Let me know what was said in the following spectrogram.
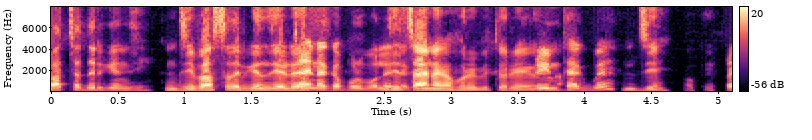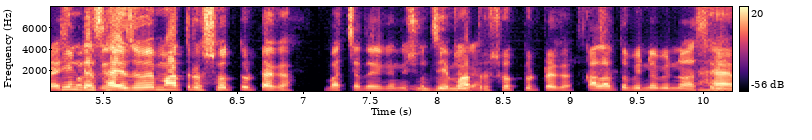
বাচ্চাদের গেঞ্জি। জি বাচ্চাদের গেঞ্জি এটা চায়না কাপড় বলে জি চায়না কাপড়ের ভিতরে প্রিন্ট থাকবে? জি। ওকে প্রাইস তিনটা সাইজ হবে মাত্র সত্তর টাকা। বাচ্চাদের গেঞ্জি জি মাত্র সত্তর টাকা। কালার তো ভিন্ন ভিন্ন আছে। হ্যাঁ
